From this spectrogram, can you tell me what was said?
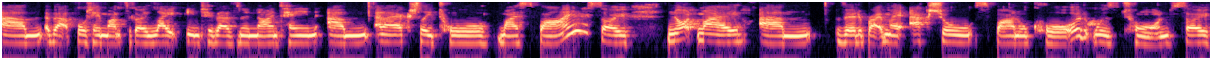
um, about 14 months ago, late in 2019, um, and I actually tore my spine. So, not my um, vertebrae, my actual spinal cord was torn. So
